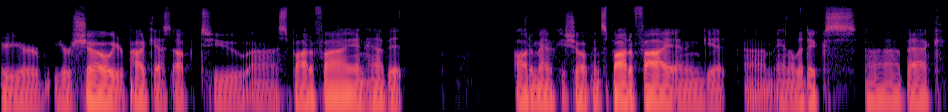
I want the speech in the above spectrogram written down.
or your your show your podcast up to uh, spotify and have it automatically show up in spotify and then get um, analytics uh, back.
